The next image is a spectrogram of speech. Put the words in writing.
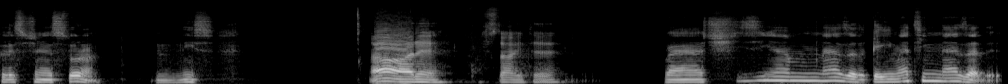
پلی‌استیشن Store م نیست. آره. سایت. و چیزی هم نزده قیمتی نزده.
